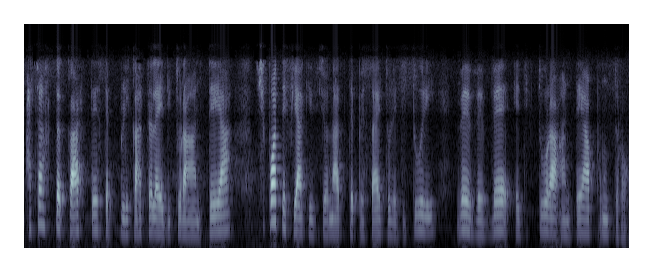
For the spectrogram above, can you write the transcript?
Această carte este publicată la editura Antea și poate fi achiziționat de pe site-ul editurii www.edituraantea.ro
